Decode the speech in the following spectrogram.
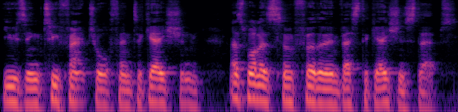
using two-factor authentication as well as some further investigation steps.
